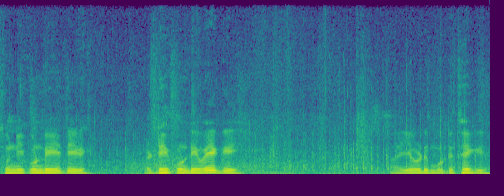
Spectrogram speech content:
જૂની કુંડી હતી, અઢી કુંડી વહી ગઈ. આ એવડી મોટી થઈ ગઈ.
